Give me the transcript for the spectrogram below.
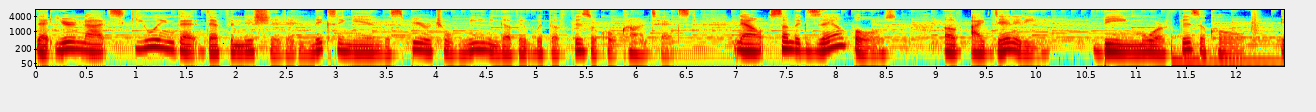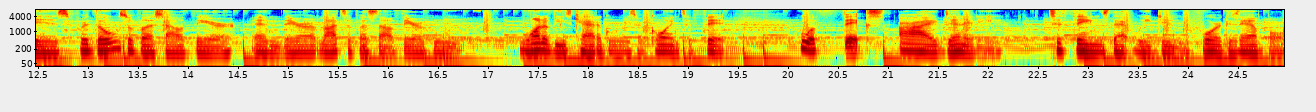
that you're not skewing that definition and mixing in the spiritual meaning of it with a physical context. Now, some examples of identity being more physical is for those of us out there, and there are lots of us out there who one of these categories are going to fit, who affix our identity to things that we do. For example,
